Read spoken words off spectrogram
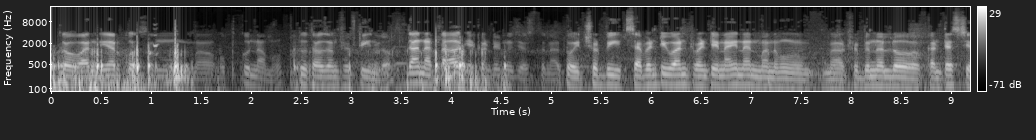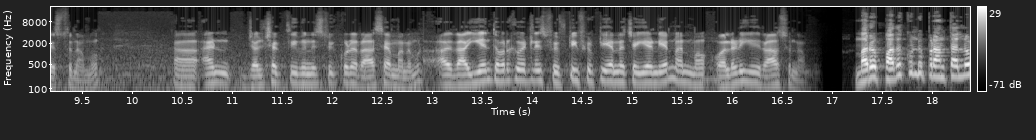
ఒక వన్ ఇయర్ కోసం ఆ, టూ థౌజండ్ ఫిఫ్టీన్లో. దాన్ని అట్లాగే కంటిన్యూ చేస్తున్నారు so it should be seventy one twenty nine అని మనము ట్రిబ్యునల్లో కంటెస్ట్ చేస్తున్నాము. అండ్ జల్శక్తి మినిస్ట్రీకి కూడా రాసాం మనము. అది అయ్యేంత వరకు అట్లీస్ట్ ఫిఫ్టీ ఫిఫ్టీ అన్న చెయ్యండి అని మనం ఆల్రెడీ రాసున్నాం. మరో పదకొండు ప్రాంతాల్లో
